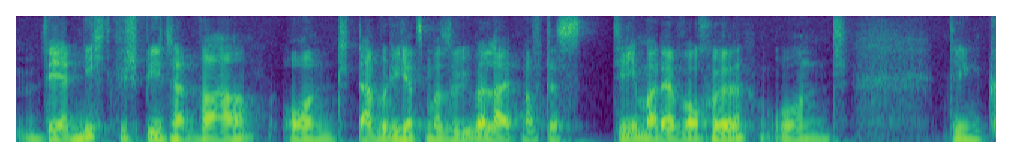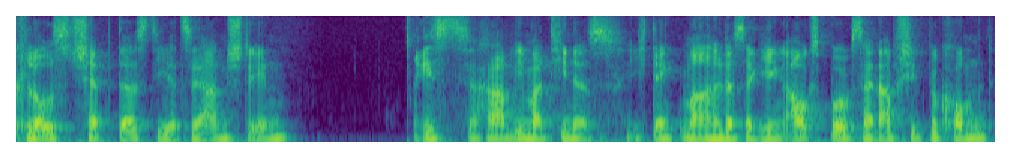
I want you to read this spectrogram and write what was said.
Wer nicht gespielt hat, war, und da würde ich jetzt mal so überleiten auf das Thema der Woche und den Closed Chapters, die jetzt hier anstehen ist Javi Martinez. Ich denke mal, dass er gegen Augsburg seinen Abschied bekommt.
